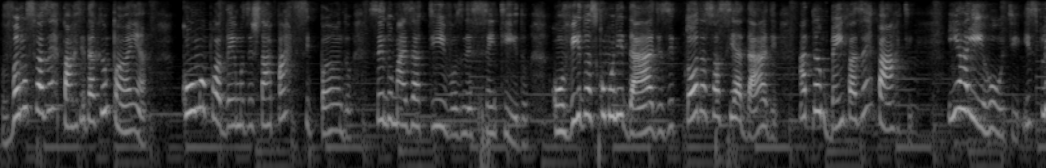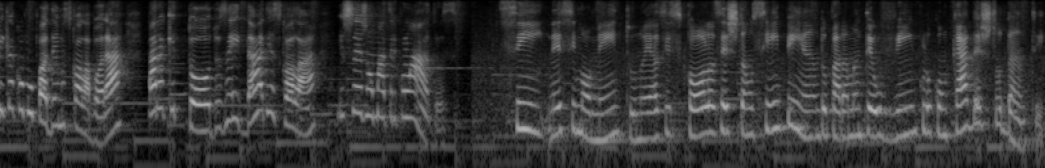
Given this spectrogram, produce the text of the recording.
vamos fazer parte da campanha. Como podemos estar participando, sendo mais ativos nesse sentido? Convido as comunidades e toda a sociedade a também fazer parte. E aí, Ruth, explica como podemos colaborar para que todos em idade escolar estejam matriculados. Sim, nesse momento, é, as escolas estão se empenhando para manter o vínculo com cada estudante,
